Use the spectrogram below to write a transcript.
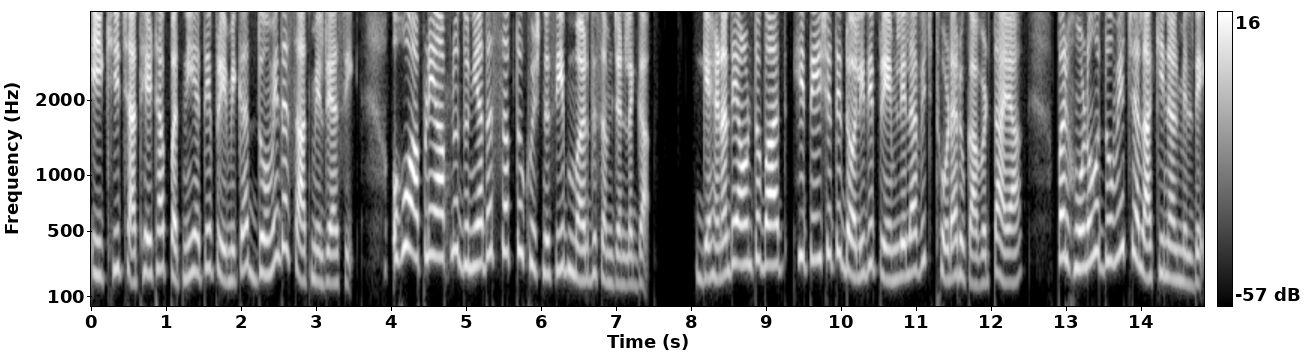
ਇੱਕ ਹੀ ਛੱਤ ਹੇਠਾਂ ਪਤਨੀ ਅਤੇ ਪ੍ਰੇਮਿਕਾ ਦੋਵੇਂ ਦਾ ਸਾਥ ਮਿਲ ਰਿਹਾ ਸੀ। ਉਹ ਆਪਣੇ ਆਪ ਨੂੰ ਦੁਨੀਆ ਦਾ ਸਭ ਤੋਂ ਖੁਸ਼ਨਸੀਬ ਮਰਦ ਸਮਝਣ ਲੱਗਾ। ਗਹਿਣਾ ਦੇ ਆਉਣ ਤੋਂ ਬਾਅਦ ਹਿਤੇਸ਼ ਅਤੇ ਡੋਲੀ ਦੇ ਪ੍ਰੇਮ ਲੀਲਾ ਵਿੱਚ ਥੋੜਾ ਰੁਕਾਵਟ ਤਾਂ ਆਇਆ, ਪਰ ਹੁਣ ਉਹ ਦੋਵੇਂ ਚਾਲਾਕੀ ਨਾਲ ਮਿਲਦੇ।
